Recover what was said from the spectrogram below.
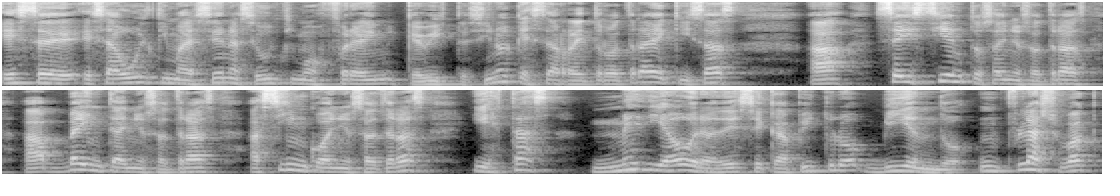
esa última escena, ese último frame que viste, sino que se retrotrae quizás a 600 años atrás, a 20 años atrás, a 5 años atrás, y estás media hora de ese capítulo viendo un flashback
